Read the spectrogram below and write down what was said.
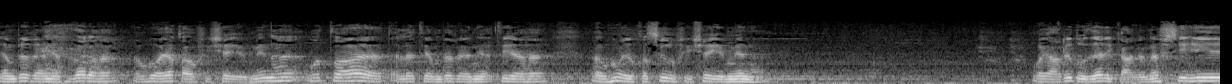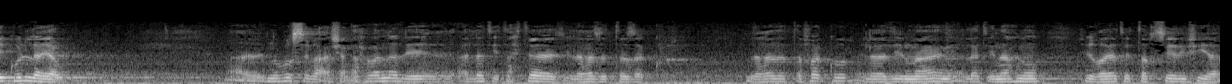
ينبغي أن يحذرها أو هو يقع في شيء منها والطاعات التي ينبغي أن يأتيها أو هو يقصر في شيء منها. ويعرض ذلك على نفسه كل يوم. نبص بقى عشان أحوالنا التي تحتاج إلى هذا التذكر. إلى هذا التفكر إلى هذه المعاني التي نحن في غاية التقصير فيها.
